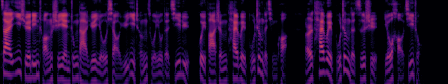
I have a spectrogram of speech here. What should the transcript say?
在医学临床实验中，大约有小于一成左右的几率会发生胎位不正的情况，而胎位不正的姿势有好几种，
